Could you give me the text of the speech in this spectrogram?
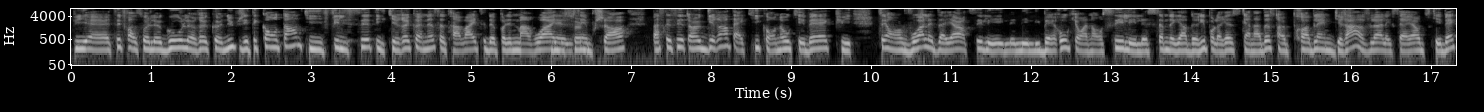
puis euh, tu sais, François Legault l'a reconnu, puis j'étais contente qu'il félicite et qu'il reconnaisse le travail tu sais, de Pauline Marois et Bien de sûr. Lucien Bouchard, parce que c'est un grand acquis qu'on a au Québec. Puis, tu sais, on le voit là, d'ailleurs, tu sais, les, les, les libéraux qui ont annoncé les, le système de garderie pour le reste du Canada, c'est un problème grave là à l'extérieur du Québec.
